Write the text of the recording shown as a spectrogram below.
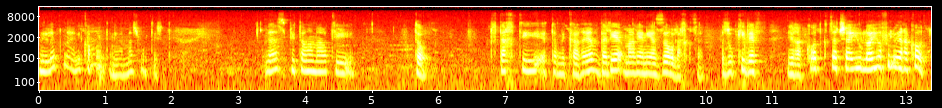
אני לא יכולה, אין לי כוחות, אני ממש מותשת. ואז פתאום אמרתי, טוב, פתחתי את המקרר, ובעלי אמר לי, אני אעזור לך קצת. אז הוא קילף ירקות קצת שהיו, לא היו אפילו ירקות.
